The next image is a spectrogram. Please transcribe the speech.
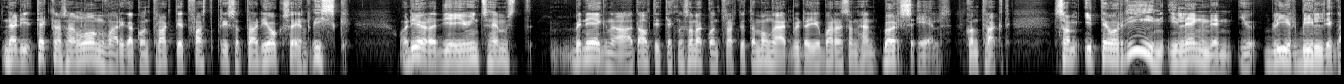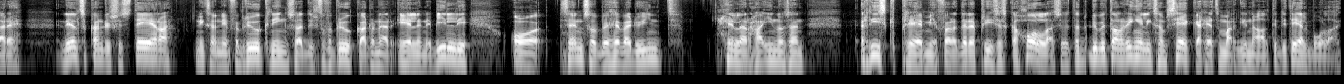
när de tecknar sådana långvariga kontrakt i ett fast pris så tar de också en risk. Och det gör att de är ju inte så hemskt benägna att alltid teckna sådana kontrakt utan många erbjuder ju bara sådana här börselkontrakt som i teorin i längden ju blir billigare dels så kan du justera liksom din förbrukning så att du förbrukar då när elen är billig och sen så behöver du inte heller ha in någon riskpremie för att det där priset ska hållas utan du betalar ingen liksom säkerhetsmarginal till ditt elbolag.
